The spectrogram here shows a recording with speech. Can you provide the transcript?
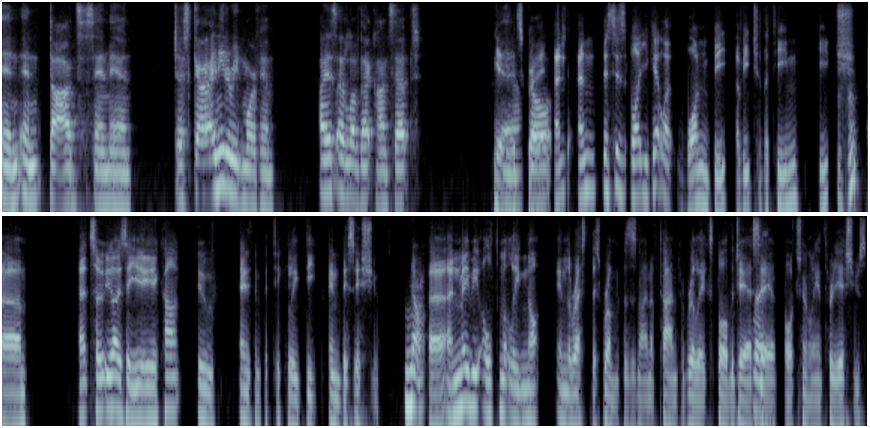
and and dodds sandman just god i need to read more of him i just i love that concept Yeah, Yeah, it's great. so- And and this is like you get like one beat of each of the team each. Mhm. Um, and so you guys, you, you can't do anything particularly deep in this issue. no uh, and maybe ultimately not in the rest of this run because there's not enough time to really explore the JSA, Right. unfortunately, in three issues.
